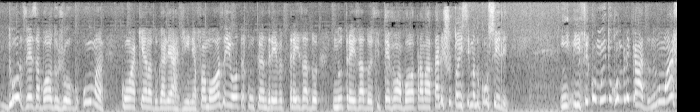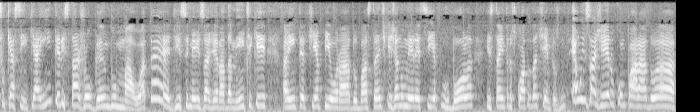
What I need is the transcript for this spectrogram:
duas vezes a bola do jogo, uma com aquela do Gagliardini, a famosa, e outra com o Candreva 3 a 2, no 3 a 2 que teve uma bola para matar e chutou em cima do Concili. E, e, ficou muito complicado. Não acho que assim que a Inter está jogando mal. Até disse meio exageradamente que a Inter tinha piorado bastante, que já não merecia por bola estar entre os quatro da Champions. É um exagero comparado a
